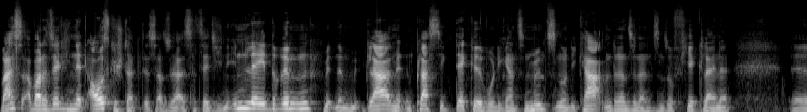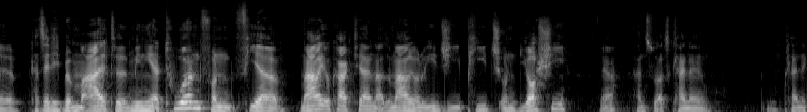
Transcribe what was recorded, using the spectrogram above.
Was aber tatsächlich nett ausgestattet ist. Also da ist tatsächlich ein Inlay drin mit einem, mit einem Plastikdeckel, wo die ganzen Münzen und die Karten drin sind. Dann sind so vier kleine äh, tatsächlich bemalte Miniaturen von vier Mario-Charakteren, also Mario, Luigi, Peach und Yoshi. Ja, kannst du als kleine, kleine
